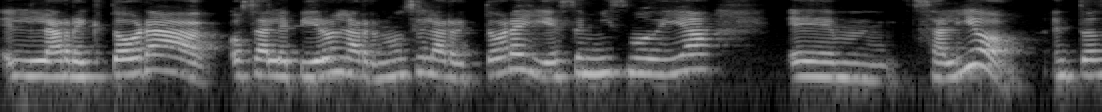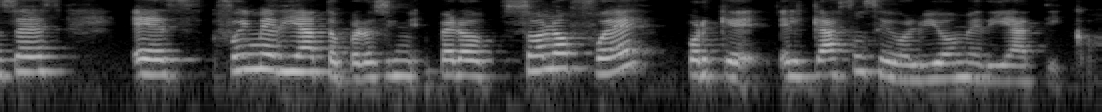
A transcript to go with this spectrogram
La rectora, o sea, le pidieron la renuncia a la rectora y ese mismo día em, salió. Entonces, es, fue inmediato, pero, pero solo fue porque el caso se volvió mediático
